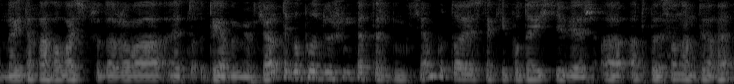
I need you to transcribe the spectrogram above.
No i ta fachowość sprzedażowa, e, to, to ja bym ją chciał. Tego podróżnika też bym chciał, bo to jest takie podejście, wiesz, ad personam trochę,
